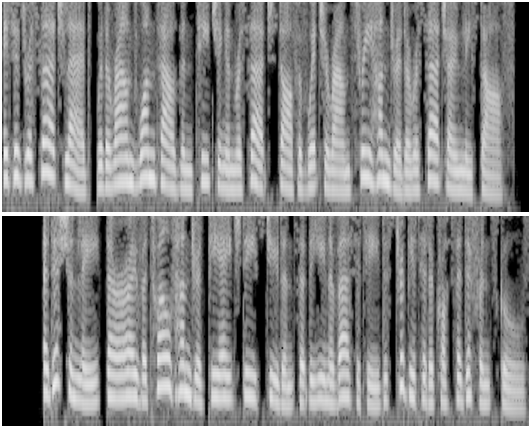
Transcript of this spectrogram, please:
It is research-led, with around 1,000 teaching and research staff of which around 300 are research-only staff. Additionally, there are over 1,200 PhD students at the university distributed across the different schools.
